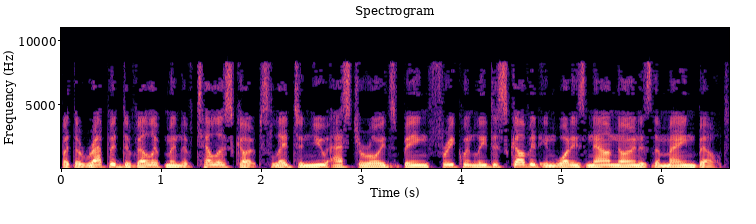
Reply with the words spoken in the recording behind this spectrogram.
but the rapid development of telescopes led to new asteroids being frequently discovered in what is now known as the main belt.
